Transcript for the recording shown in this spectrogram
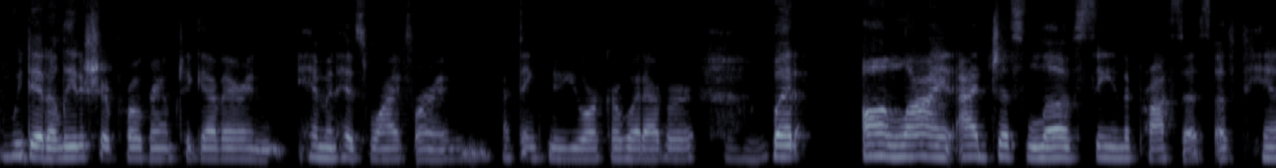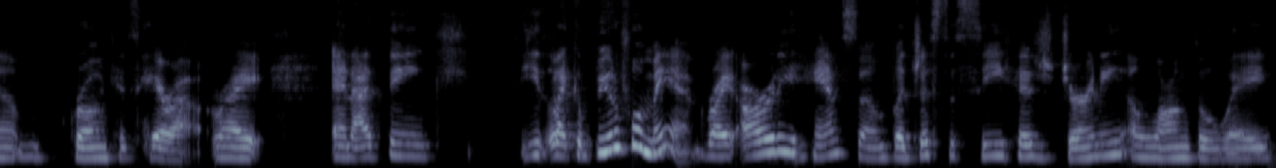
We did a leadership program together, and him and his wife are in, I think, New York or whatever. Mm-hmm. But online, I just love seeing the process of him growing his hair out, right? And I think he's like a beautiful man, right? Already mm-hmm. handsome, but just to see his journey along the way,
